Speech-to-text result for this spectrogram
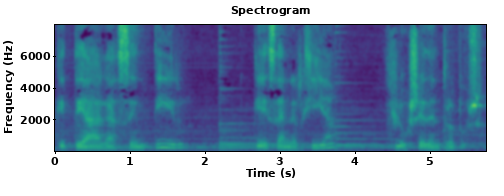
que te haga sentir que esa energía fluye dentro tuyo.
